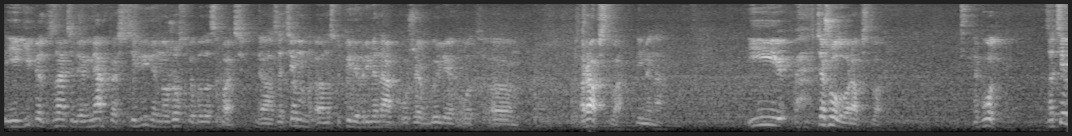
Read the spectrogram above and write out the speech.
Египет, знаете ли, мягко стелили, но жестко было спать. Затем э, наступили времена, уже были вот, э, рабства именно. И тяжелого рабства. Так вот, затем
